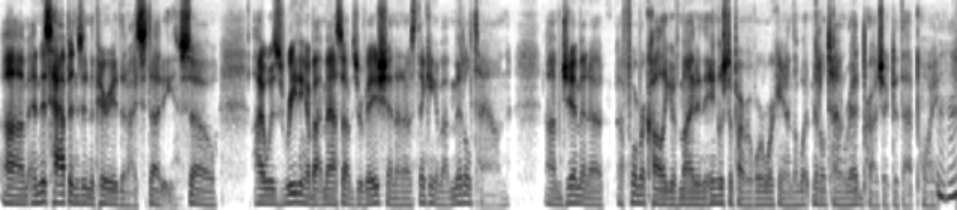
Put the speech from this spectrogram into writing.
um, and this happens in the period that I study. So I was reading about mass observation, and I was thinking about Middletown. Um, Jim and a, a, former colleague of mine in the English department were working on the What Middletown Read project at that point. Mm-hmm.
